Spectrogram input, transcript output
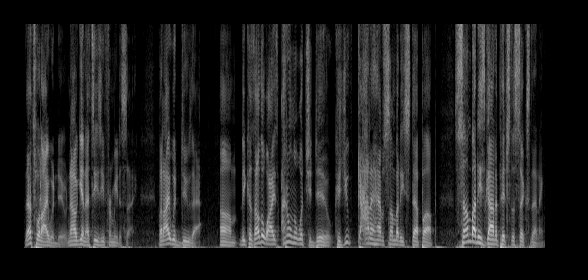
That's what I would do. Now, again, that's easy for me to say, but I would do that um, because otherwise, I don't know what you do because you've got to have somebody step up. Somebody's got to pitch the sixth inning.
